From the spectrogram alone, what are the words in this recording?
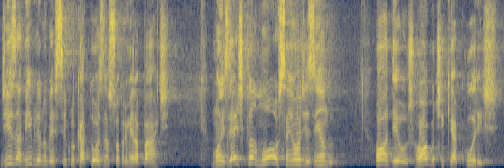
Diz a Bíblia no versículo 14, na sua primeira parte: Moisés clamou ao Senhor, dizendo: Ó oh Deus, rogo-te que a cures.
